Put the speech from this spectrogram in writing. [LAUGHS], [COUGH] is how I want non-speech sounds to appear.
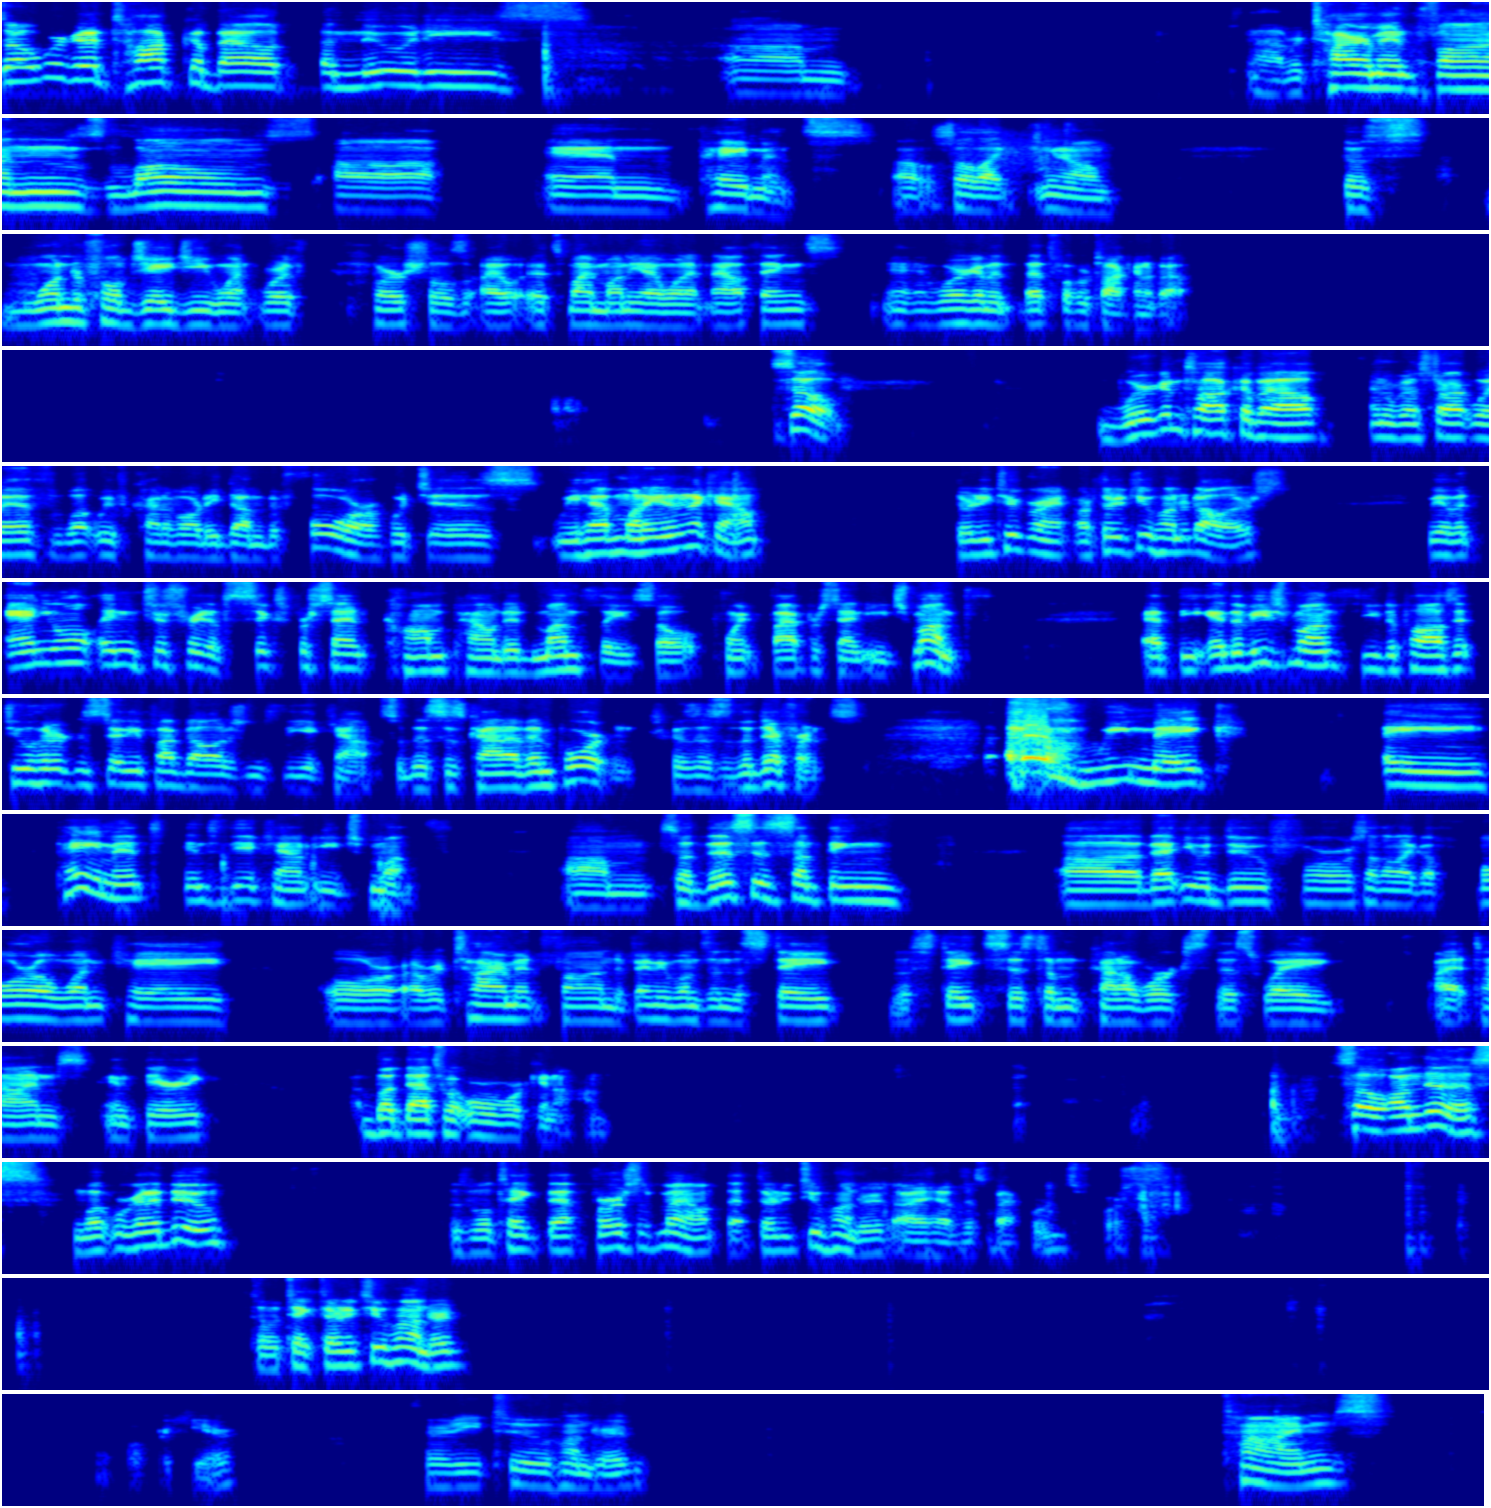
So we're going to talk about annuities, um, uh, retirement funds, loans, uh, and payments. Uh, so, like you know, those wonderful JG Wentworth commercials. I, it's my money. I want it now. Things. And we're gonna. That's what we're talking about. So, we're going to talk about, and we're going to start with what we've kind of already done before, which is we have money in an account, 32 grand or $3,200. We have an annual interest rate of 6% compounded monthly, so 0.5% each month. At the end of each month, you deposit $275 into the account. So this is kind of important because this is the difference. [CLEARS THROAT] we make a payment into the account each month. Um, so this is something uh, that you would do for something like a 401k or a retirement fund. If anyone's in the state, the state system kind of works this way at times in theory, but that's what we're working on. So on this, what we're going to do is we'll take that first amount, that 3,200. I have this backwards, of course. So we'll take 3,200 here, 3,200 times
